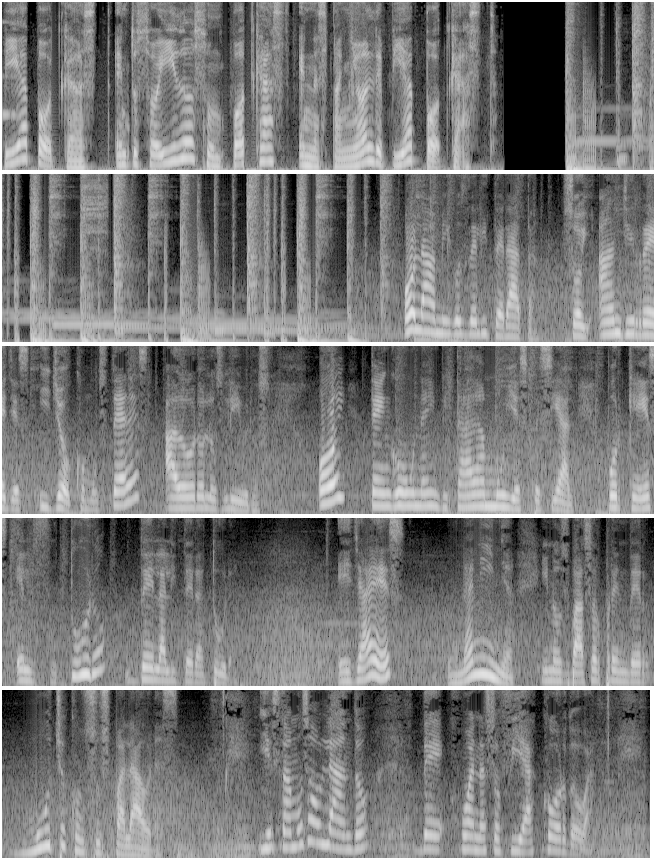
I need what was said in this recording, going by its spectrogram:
Pia Podcast, en tus oídos un podcast en español de Pia Podcast. Hola amigos de Literata, soy Angie Reyes y yo, como ustedes, adoro los libros. Hoy tengo una invitada muy especial porque es el futuro de la literatura. Ella es una niña y nos va a sorprender mucho con sus palabras. Y estamos hablando de Juana Sofía Córdoba.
